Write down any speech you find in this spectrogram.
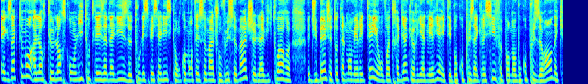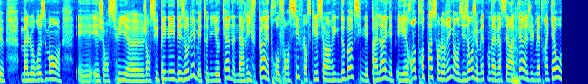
Exactement. Alors que lorsqu'on lit toutes les analyses de tous les spécialistes qui ont commenté ce match ou vu ce match, la victoire du Belge est totalement méritée et on voit très bien que Riyad Meri a été beaucoup plus agressif pendant beaucoup plus de rounds et que malheureusement, et, j'en suis, euh, j'en suis peiné, désolé, mais Tony Yokan n'arrive pas à être offensif lorsqu'il est sur un ring de boxe. Il n'est pas là, il, ne rentre pas sur le ring en se disant je vais mettre mon adversaire à mm. terre et je vais lui mettre un carreau.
